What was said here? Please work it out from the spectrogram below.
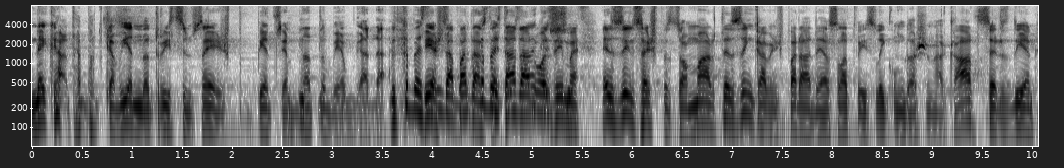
Nekā tāpat kā viena no 365 datumiem gadā. Bet kāpēc Tieši tāpat tās kāpēc tādā laiks ir nozīmē, es zinu 16. mārtu, es zinu, kā viņš parādījās Latvijas likumdošanā, kā atceras dienu.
